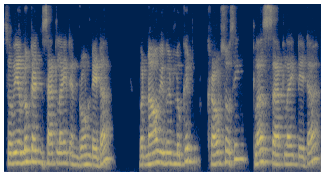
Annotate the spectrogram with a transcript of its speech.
So we have looked at satellite and drone data, but now we're going to look at crowdsourcing plus satellite data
